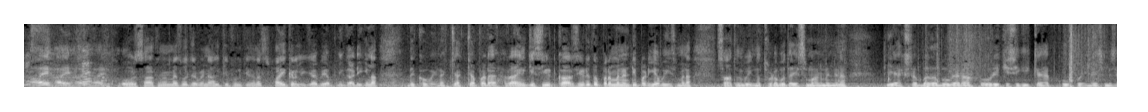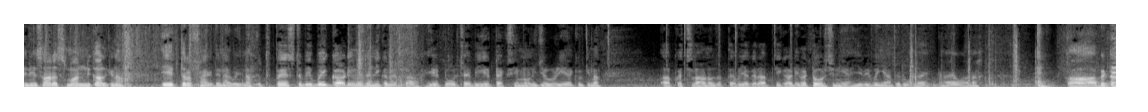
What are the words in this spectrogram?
हाय हाय हाय हाय। और साथ में मैं सोच रहा हूँ ना हल्की फुल्की से ना सफ़ाई कर लीजिए अभी अपनी गाड़ी की ना। देखो भाई ना क्या क्या पड़ा है। रायन की सीट कार सीट तो परमानेंट ही पड़ी है भाई इसमें ना। साथ में भाई ना थोड़ा बहुत है सामान मैंने ना ये एक्स्ट्रा बल्ब वगैरह और ये किसी की कैप कूप भाई ना इसमें से नहीं सारा सामान निकाल के ना एक तरफ़ फेंक देना है भाई ना। टूथपेस्ट भी भाई गाड़ी में से निकल जाता ये टॉर्च है भी ये टैक्सी में होनी ज़रूरी है क्योंकि ना आपका चलान हो सकता है। भाई अगर आपकी गाड़ी में टॉर्च नहीं है ये भी भाई यहाँ पे रूल है बनाया हुआ ना। हाँ। बेटा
